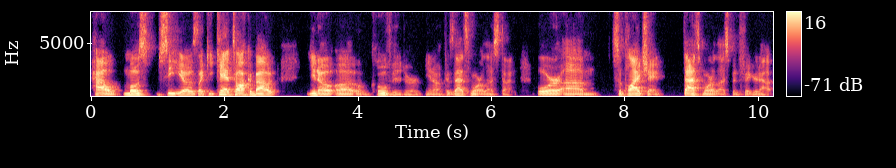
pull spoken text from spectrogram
how most CEOs like you can't talk about you know uh, COVID or you know because that's more or less done or um, supply chain that's more or less been figured out.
